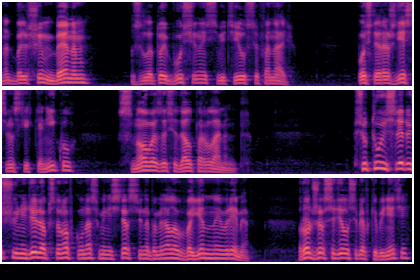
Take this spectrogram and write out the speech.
Над Большим Беном золотой бусиной светился фонарь. После рождественских каникул снова заседал парламент. Всю ту и следующую неделю обстановка у нас в министерстве напоминала военное время. Роджер сидел у себя в кабинете,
